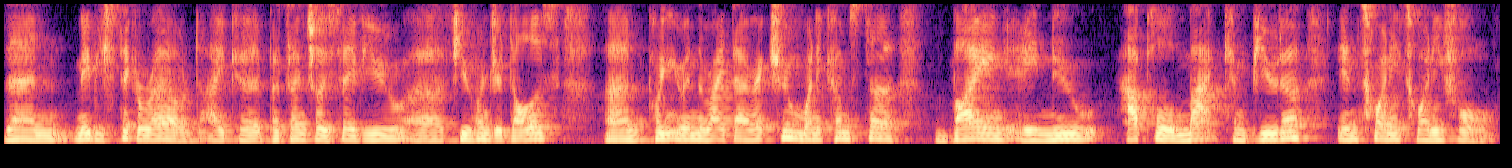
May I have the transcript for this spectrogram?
then maybe stick around. I could potentially save you a few hundred dollars and point you in the right direction when it comes to buying a new Apple Mac computer in 2024.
